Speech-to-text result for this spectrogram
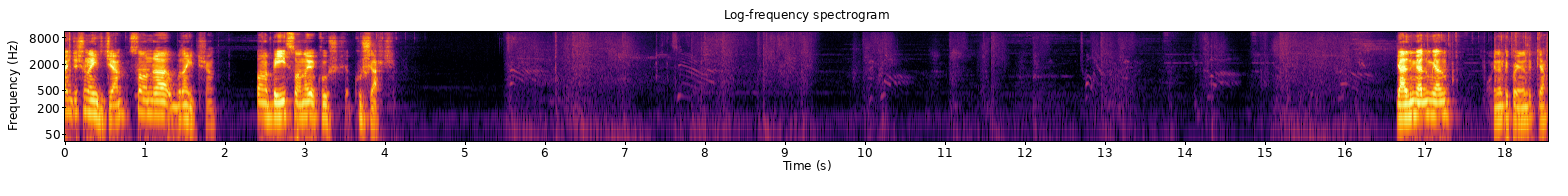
Önce şuna gideceğim. Sonra buna gideceğim. Sonra beyi sonra kuş, kuşlar. Geldim geldim geldim. Oynadık oynadık gel.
